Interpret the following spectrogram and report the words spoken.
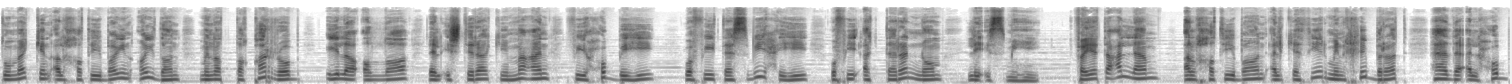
تمكن الخطيبين أيضا من التقرب إلى الله للاشتراك معا في حبه وفي تسبيحه وفي الترنم لاسمه. فيتعلم الخطيبان الكثير من خبرة هذا الحب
